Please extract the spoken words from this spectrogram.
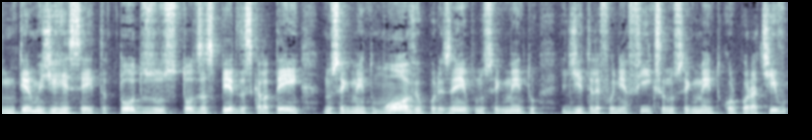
em termos de receita todos os, todas as perdas que ela tem no segmento móvel, por exemplo, no segmento de telefonia fixa, no segmento corporativo,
